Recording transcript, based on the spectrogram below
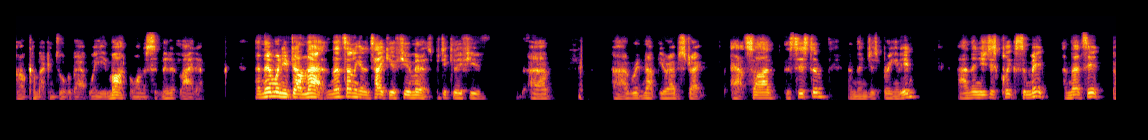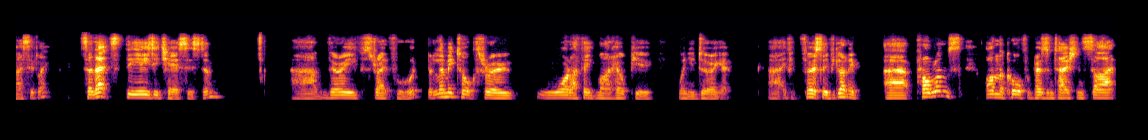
I'll come back and talk about where you might want to submit it later. And then when you've done that, and that's only going to take you a few minutes, particularly if you've uh, uh, written up your abstract outside the system and then just bring it in. And then you just click submit, and that's it, basically. So that's the EasyChair system. Uh, very straightforward. But let me talk through what I think might help you when you're doing it. Uh, if, firstly, if you've got any uh, problems on the call for presentation site,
